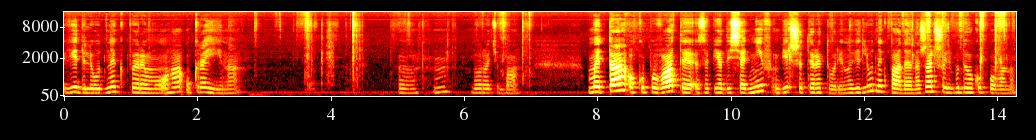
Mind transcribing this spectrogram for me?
Відлюдник, перемога, Україна. Е, Боротьба. Мета окупувати за 50 днів більше території. Ну, відлюдник падає. На жаль, щось буде окуповано.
